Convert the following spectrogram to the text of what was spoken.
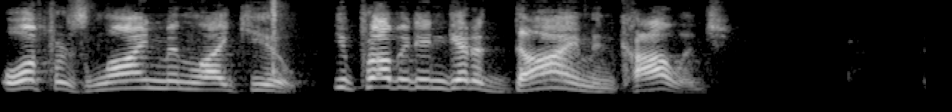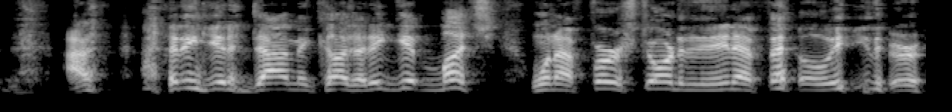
offers linemen like you? You probably didn't get a dime in college. I, I, didn't get a dime in college. I didn't get much when I first started in the NFL either.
